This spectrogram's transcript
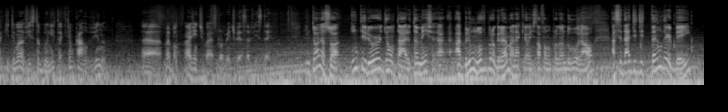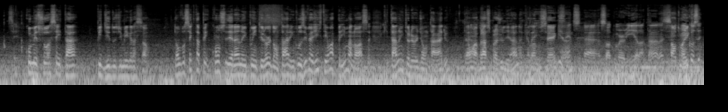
Aqui tem uma vista bonita, aqui tem um carro vindo. É, mas bom, a gente vai provavelmente ver essa vista aí. Então olha só, interior de Ontário também abriu um novo programa, né? Que a gente estava falando do programa do rural. A cidade de Thunder Bay Sim. começou a aceitar pedidos de imigração. Então você que está considerando ir para o interior de Ontário, inclusive a gente tem uma prima nossa que está no interior de Ontário. Então um abraço para Juliana, que ela nos segue. né? É, Salt Maria, ela tá, né? Salt Maria, que- Inclusive-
